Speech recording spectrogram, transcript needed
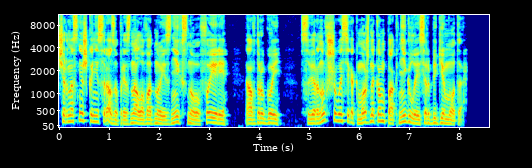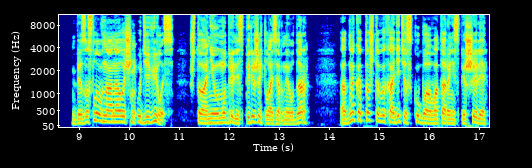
Черноснежка не сразу признала в одной из них снова Фейри, а в другой – свернувшегося как можно компактней глейсер Бегемота. Безусловно, она очень удивилась, что они умудрились пережить лазерный удар, однако то, что выходить из куба аватара не спешили,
